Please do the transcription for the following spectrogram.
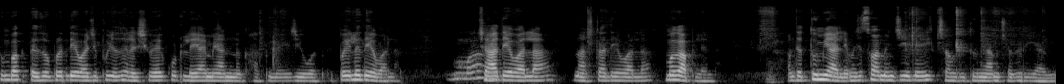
तुम्ही बघताय जोपर्यंत देवाची पूजा झाल्याशिवाय कुठलंही आम्ही अन्न खात नाही जेवत नाही. पहिलं देवाला. चहा देवाला नाश्ता देवाला मग आपल्याला. आणि त्यात तुम्ही आले म्हणजे स्वामींची इच्छा होती तुम्ही आमच्या घरी यावी.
